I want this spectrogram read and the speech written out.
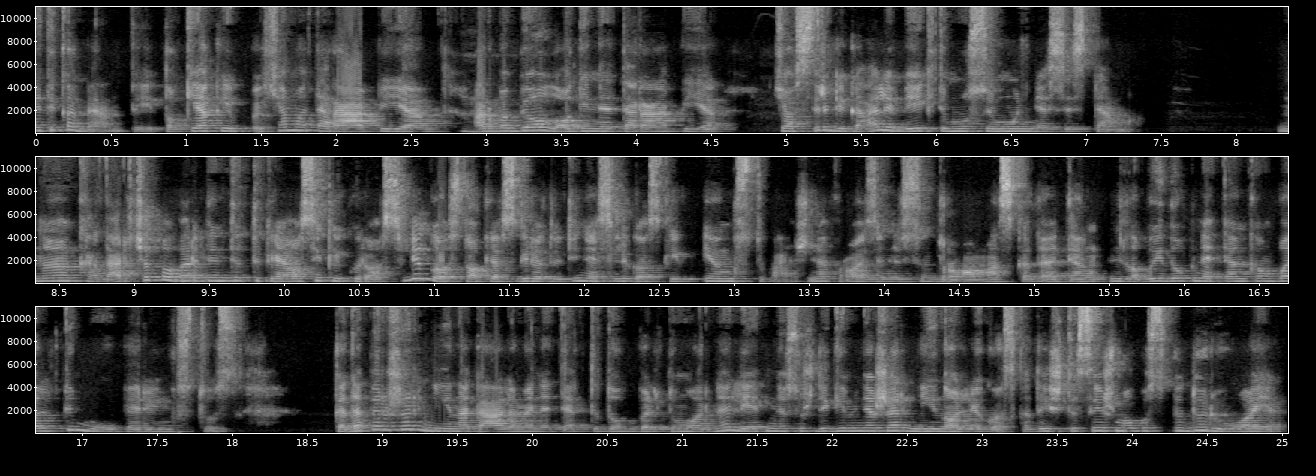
medikamentai tokie kaip chemoterapija arba biologinė terapija. Jos irgi gali veikti mūsų imuninę sistemą na ką dar čia pavardinti tikriausiai kai kurios ligos tokios gretutinės ligos kaip inkstų pavyzdžiui nefrozinis sindromas kada ten labai daug netenkam baltymų per inkstus. Kada per žarnyną galime netekti daug baltymų ar ne lėtinės uždegiminės žarnyno ligos kada ištisai žmogus viduriuoja.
